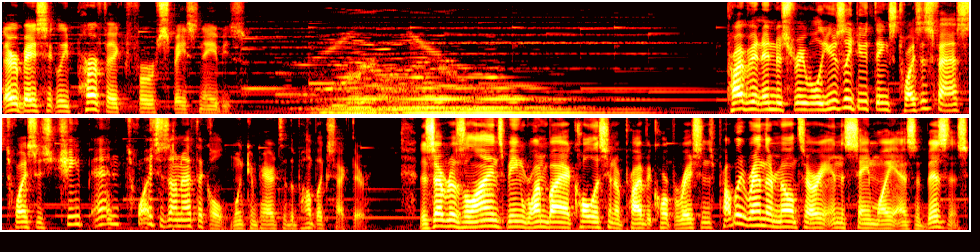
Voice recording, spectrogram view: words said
They were basically perfect for space navies. Private industry will usually do things twice as fast, twice as cheap, and twice as unethical when compared to the public sector. The Separatist Alliance, being run by a coalition of private corporations, probably ran their military in the same way as a business,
